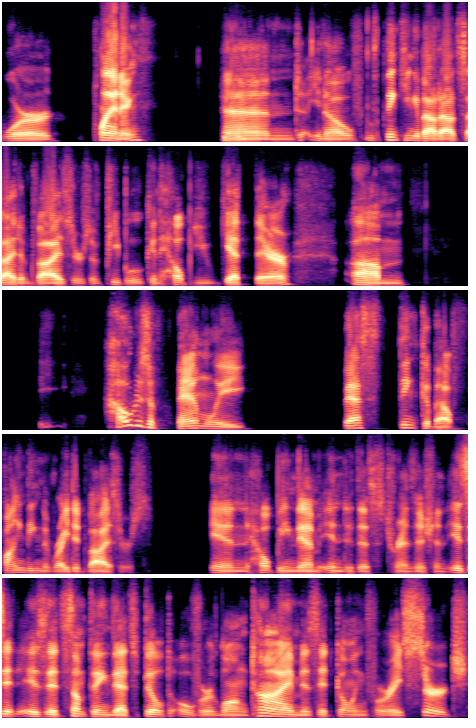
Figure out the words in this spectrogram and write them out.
were planning mm-hmm. and you know thinking about outside advisors of people who can help you get there um, how does a family best think about finding the right advisors in helping them into this transition? Is it is it something that's built over a long time? Is it going for a search?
